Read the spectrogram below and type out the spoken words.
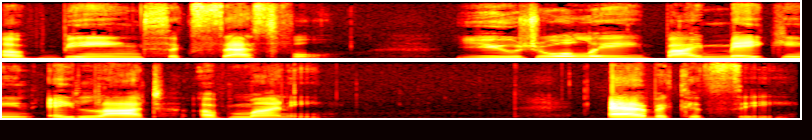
of being successful, usually by making a lot of money. Advocacy,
